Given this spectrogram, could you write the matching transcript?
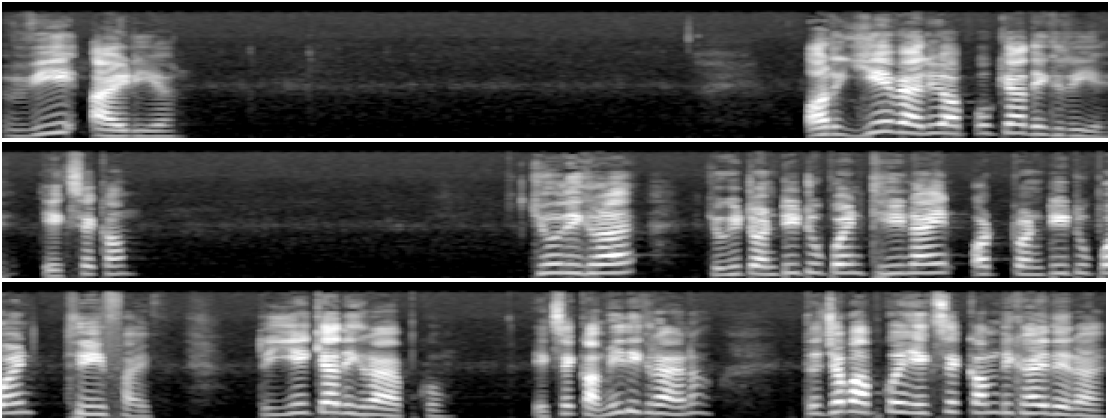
V ideal और ये वैल्यू आपको क्या दिख रही है? एक से कम। क्यों दिख रहा है? क्योंकि 22.39 और 22.35 तो ये क्या दिख रहा है आपको? एक से कम ही दिख रहा है ना? तो जब आपको एक से कम दिखाई दे रहा है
